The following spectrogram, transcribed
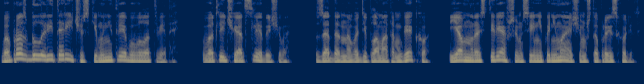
Вопрос был риторическим и не требовал ответа. В отличие от следующего, заданного дипломатом Гекхо, явно растерявшимся и не понимающим, что происходит.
